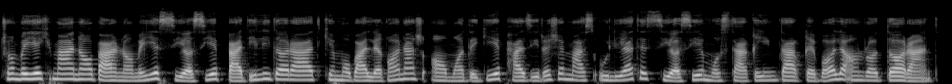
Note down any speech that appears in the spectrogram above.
چون به یک معنا برنامه سیاسی بدیلی دارد که مبلغانش آمادگی پذیرش مسئولیت سیاسی مستقیم در قبال آن را دارند.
